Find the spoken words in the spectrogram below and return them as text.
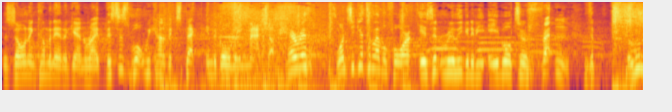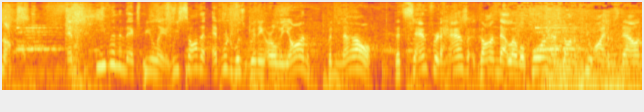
The zoning coming in again, right? This is what we kind of expect in the gold lane matchup. Harith, once you get to level 4, isn't really going to be able to threaten the, the Lunox. And even in the XP lane, we saw that Edward was winning early on, but now that Sanford has gone that level 4, has gone a few items down,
